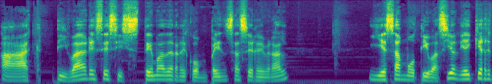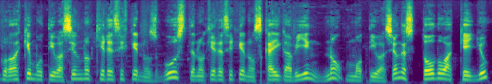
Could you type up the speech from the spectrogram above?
a activar ese sistema de recompensa cerebral y esa motivación. Y hay que recordar que motivación no quiere decir que nos guste, no quiere decir que nos caiga bien. No, motivación es todo aquello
